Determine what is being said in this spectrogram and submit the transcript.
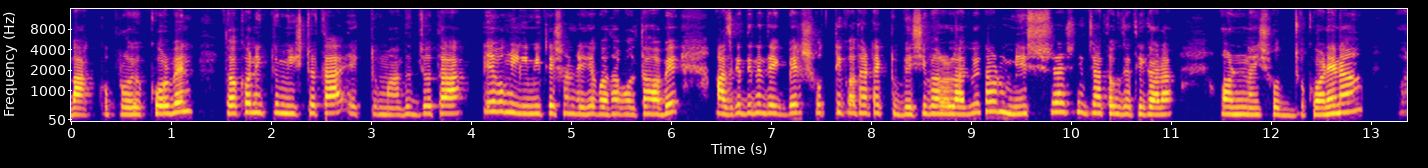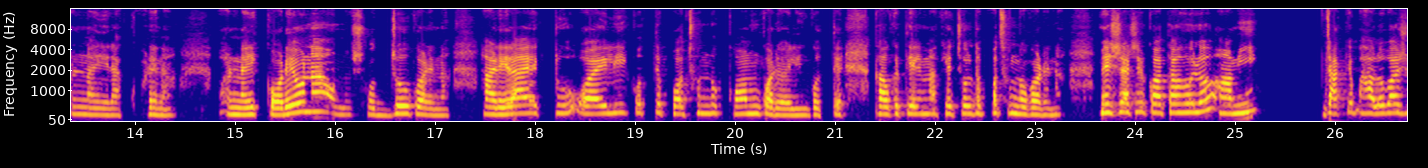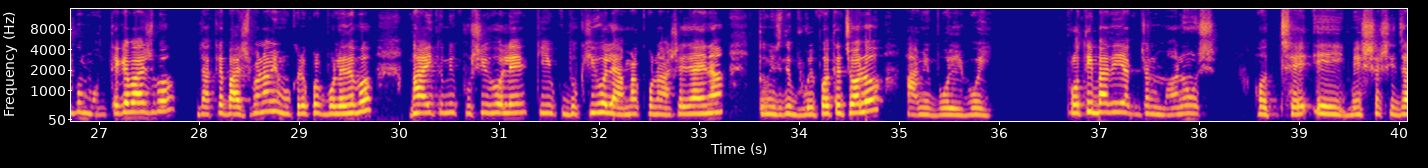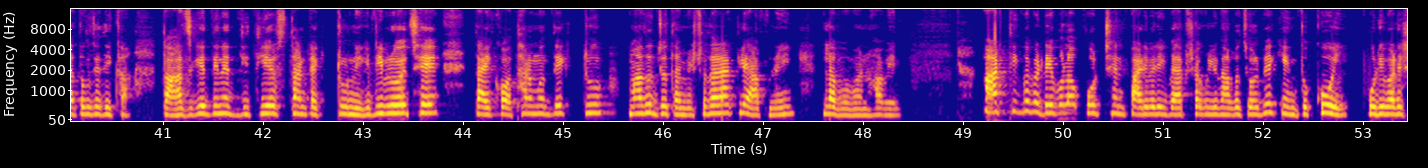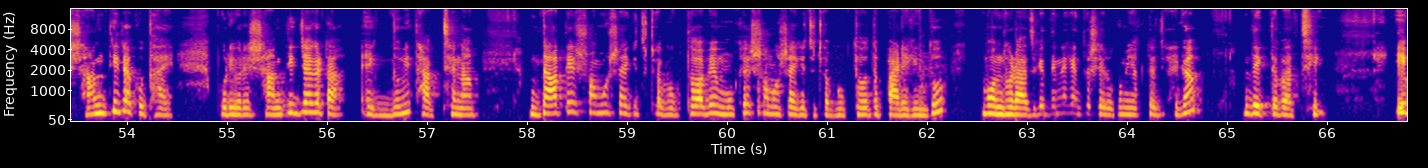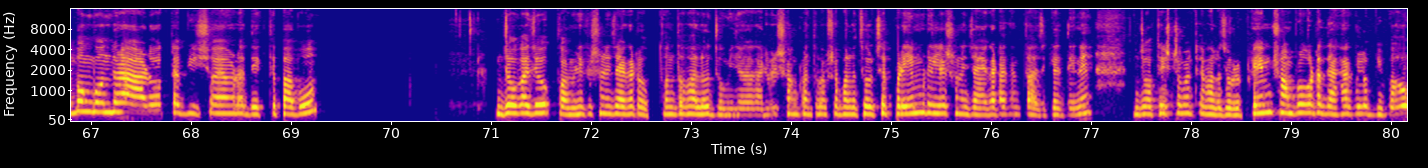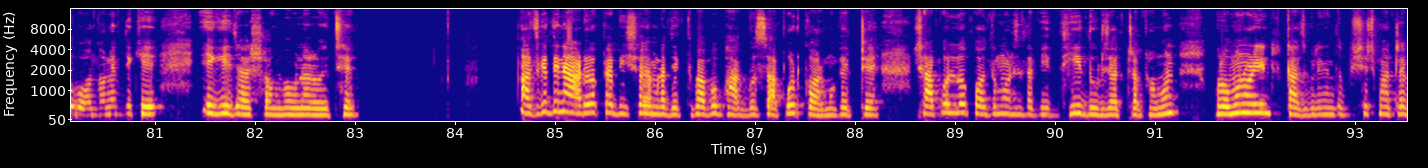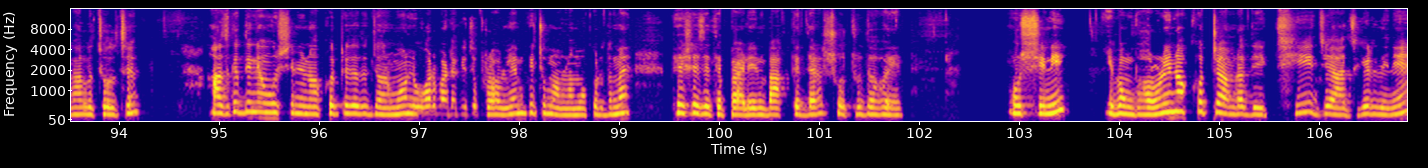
বাক্য প্রয়োগ করবেন তখন একটু মিষ্টতা, একটু মাধুর্যতা এবং লিমিটেশন রেখে কথা বলতে হবে। আজকের দিনে দেখবেন সত্যি কথাটা একটু বেশি ভালো লাগবে কারণ মেষ রাশির জাতক জাতিকারা অন্যায় সহ্য করে না, অন্যায় এরা করে না। অন্যায় করেও না, অন্য সহ্যও করে না। আর এরা একটু অয়েলি করতে পছন্দ, কম করে অয়েলিং করতে। কাউকে তেল মাখিয়ে চলতে পছন্দ করে না। মেষ রাশির কথা হলো, আমি যাকে ভালোবাসবো, মন থেকে বাসবো যাকে বাসবো না, আমি মুখের উপর বলে দেবো, ভাই, তুমি খুশি হলে কি দুঃখী হলে আমার কোনো আসে যায় না। তুমি যদি ভুল পথে চলো, আমি বলবোই। প্রতিবাদী একজন মানুষ হচ্ছে এই মেষরাশি জাতক জাতিকা। তো আজকের দিনের দ্বিতীয় স্থানটা একটু নেগেটিভ রয়েছে, তাই কথার মধ্যে একটু মাধুর্যতা, মিষ্টতা রাখলে আপনি লাভবান হবেন। আর্থিকভাবে ডেভেলপ করছেন, পারিবারিক ব্যবসাগুলি ভালো চলবে, কিন্তু কই? পরিবারের শান্তিটা কোথায়? পরিবারের শান্তির জায়গাটা একদমই থাকছে না। দাঁতের সমস্যায় কিছুটা ভুগতে হবে, মুখের সমস্যায় কিছুটা ভুগতে হতে পারে কিন্তু। বন্ধুরা, আজকের দিনে কিন্তু সেরকমই একটা জায়গা দেখতে পাচ্ছি। এবং বন্ধুরা, আরও একটা বিষয় আমরা দেখতে পাবো। যোগাযোগ কমিউনিকেশনের জায়গাটা অত্যন্ত ভালো, জমি জায়গা, গাড়ি সংক্রান্ত ব্যবসা ভালো চলছে, প্রেম রিলেশনের জায়গাটা কিন্তু আজকের দিনে যথেষ্ট মাত্রায় ভালো চলবে। প্রেম সম্পর্কটা দেখা গেল বিবাহ বন্ধনের দিকে এগিয়ে যাওয়ার সম্ভাবনা রয়েছে। আজকের দিনে আরও একটা বিষয় আমরা দেখতে পাবো, ভাগ্য সাপোর্ট কর্মক্ষেত্রে। সাফল্য, পদমর্যাদা বৃদ্ধি, দূরযাত্রা ভ্রমণ। ভ্রমণ ওরিয়েন্টেড কাজগুলি কিন্তু বিশেষ মাত্রায় ভালো চলছে। আজকের দিনে অশ্বিনী নক্ষত্রে যাদের জন্ম লোয়ার বাটা কিছু প্রবলেম কিছু মামলা মোকদ্দমায় ফেসে যেতে পারেন বাক্যের দ্বারা শত্রুতা হয়ে। অশ্বিনী এবং ভরণী নক্ষত্রে আমরা দেখছি যে আজকের দিনে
